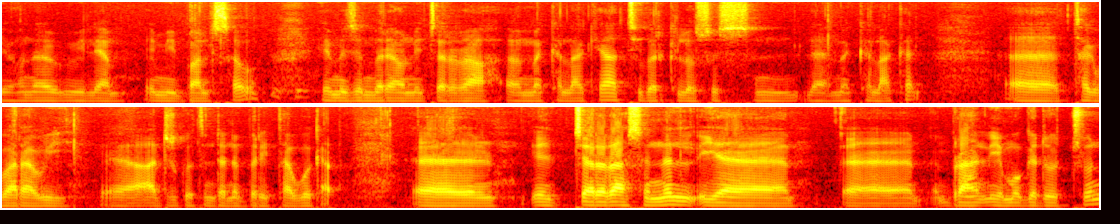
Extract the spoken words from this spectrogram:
የሆነ ዊሊያም የሚባል ሰው የመጀመሪያውን የጨረራ መከላከያ tuberculosis ን ለመከላከል ተግባራዊ አድርጎት እንደነበር ይታወቃል። ጨረራ ስንል የሞገዶቹን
